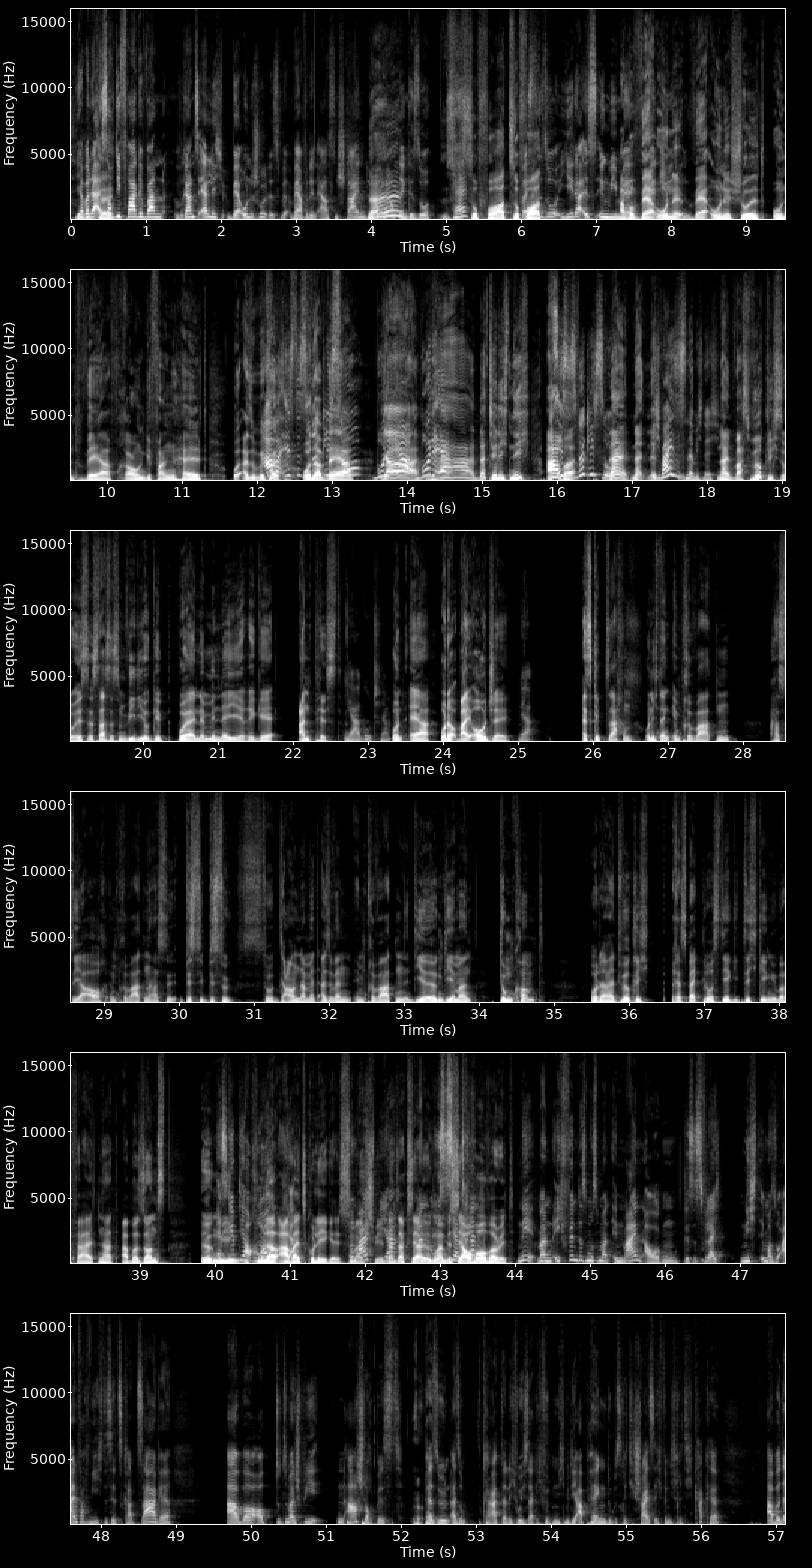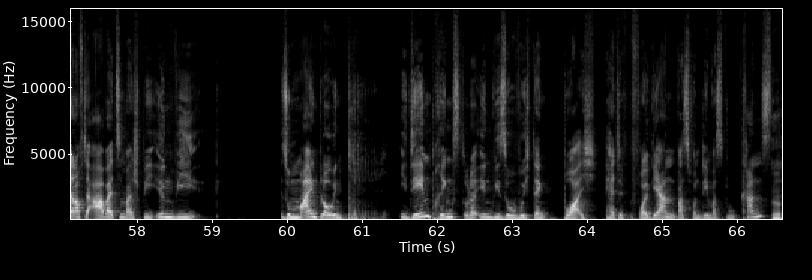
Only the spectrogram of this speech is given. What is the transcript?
Ja, aber da okay. ist auch die Frage, wann, ganz ehrlich, wer ohne Schuld ist, wer- werfe den ersten Stein. Ich Nein. auch denke so, hä? Sofort, sofort. Weißt du, so, jeder ist irgendwie aber wer ohne, und- wer ohne Schuld und wer Frauen gefangen hält, also wir können, Aber ist es oder wer, so? Wurde ja, er- wurde ja, natürlich nicht, aber Ist es wirklich so? Nein, nein, Ich weiß es nämlich nicht. Nein, was wirklich so ist, ist, dass es ein Video gibt, wo er eine Minderjährige anpisst. Ja, gut, ja. Und er, oder bei OJ, Ja. Es gibt Sachen, und ich denke, im Privaten hast du ja auch, im Privaten hast du, bist du, bist du so down damit? Also wenn im Privaten dir irgendjemand dumm kommt oder halt wirklich respektlos dir sich gegenüber verhalten hat, aber sonst irgendwie ein ja auch cooler Leute. Arbeitskollege ist zum, Zum Beispiel, Beispiel, ja. dann sagst du ja, irgendwann bist du ja ja auch over it. Nee, man, ich finde, das muss man in meinen Augen, das ist vielleicht nicht immer so einfach, wie ich das jetzt gerade sage, aber ob du zum Beispiel ein Arschloch bist, Ja. persönlich, also charakterlich, wo ich sage, ich würde nicht mit dir abhängen, du bist richtig scheiße, ich finde dich richtig kacke, aber dann auf der Arbeit zum Beispiel irgendwie so mindblowing Ideen bringst oder irgendwie so, wo ich denke, boah, ich hätte voll gern was von dem, was du kannst, Ja.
